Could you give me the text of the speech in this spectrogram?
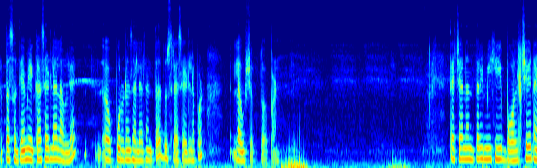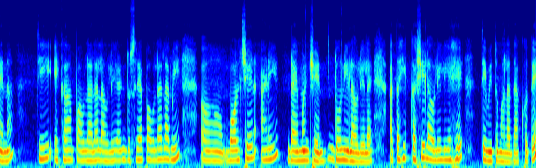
आता सध्या मी एका साईडला लावलं आहे पूर्ण झाल्यानंतर दुसऱ्या साईडला पण लावू शकतो आपण. त्याच्यानंतर मी ही बॉल चेन आहे ना ती एका पावलाला लावली आणि दुसऱ्या पावलाला मी बॉल चेन आणि डायमंड चेन दोन्ही लावलेलं आहे. आता ही कशी लावलेली आहे ते मी तुम्हाला दाखवते.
